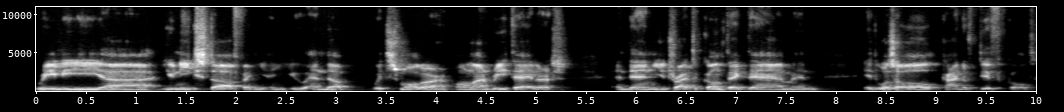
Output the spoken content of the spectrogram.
really uh, unique stuff, and, and, you end up with smaller online retailers. and then you try to contact them and it was all kind of difficult.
